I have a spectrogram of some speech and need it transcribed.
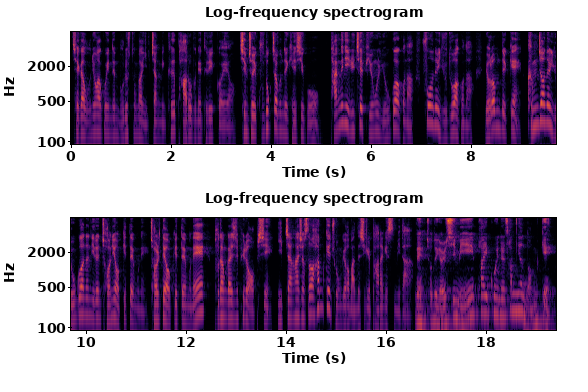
제가 운영하고 있는 무료소통방 입장 링크 바로 보내드릴 거예요. 지금 저희 구독자분들 계시고 당연히 일체 비용을 요구하거나 후원을 유도하거나 여러분들께 금전을 요구하는 일은 전혀 없기 때문에 절대 없기 때문에 부담 가실 필요 없이 입장하셔서 함께 좋은 결과 만드시길 바라겠습니다. 네, 저도 열심히 파이코인을 3년 넘게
